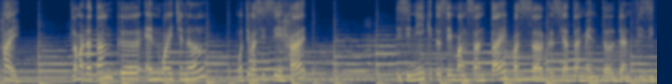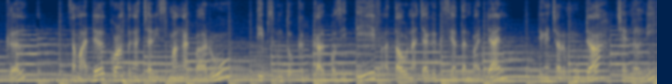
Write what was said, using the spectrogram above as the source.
Hai, selamat datang ke NY Channel, Motivasi Sehat. Di sini kita sembang santai pasal kesihatan mental dan fizikal. Sama ada korang tengah cari semangat baru, tips untuk kekal positif atau nak jaga kesihatan badan dengan cara mudah, channel ni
